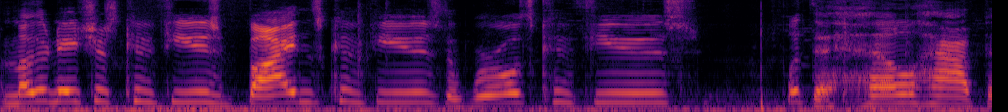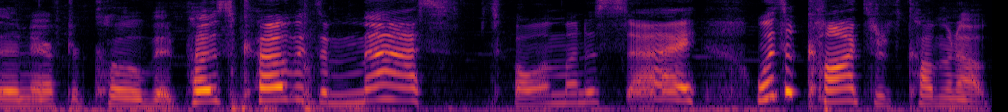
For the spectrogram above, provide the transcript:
Mother Nature's confused. Biden's confused. The world's confused. What the hell happened after COVID? Post COVID's a mess. That's all I'm going to say. When's the concerts coming up?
